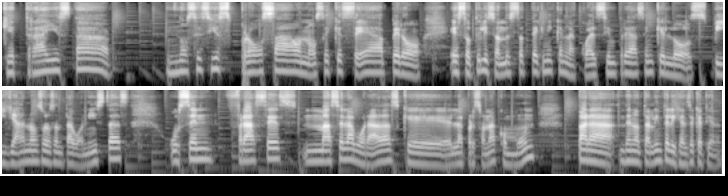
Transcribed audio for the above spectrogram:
que trae esta no sé si es prosa o no sé qué sea, pero está utilizando esta técnica en la cual siempre hacen que los villanos o los antagonistas usen frases más elaboradas que la persona común para denotar la inteligencia que tienen.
